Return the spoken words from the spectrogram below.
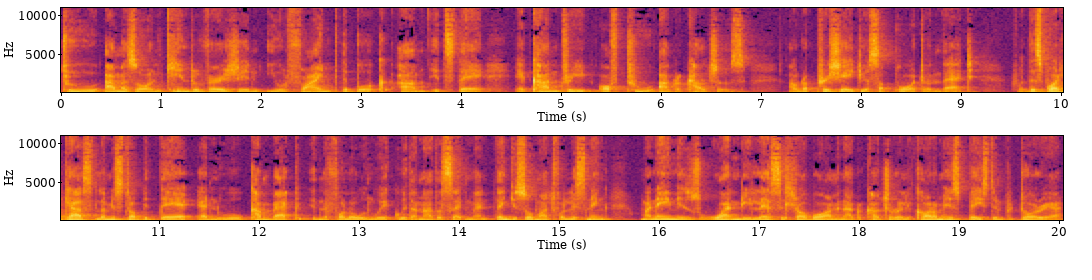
to Amazon Kindle version, you'll find the book. Um, it's there, A Country of Two Agricultures. I would appreciate your support on that. For this podcast, let me stop it there and we'll come back in the following week with another segment. Thank you so much for listening. My name is Wandile Sihlobo. I'm an agricultural economist based in Pretoria.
